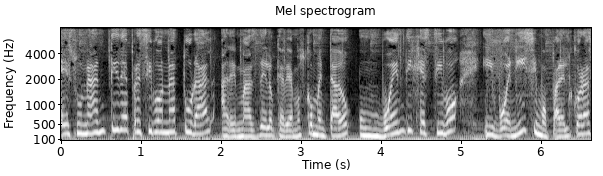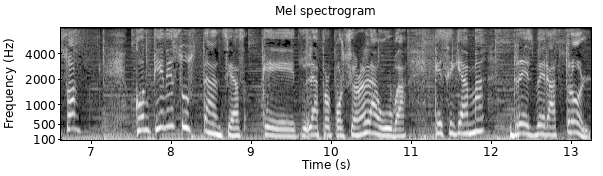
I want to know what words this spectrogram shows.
es un antidepresivo natural, además de lo que habíamos comentado, un buen digestivo y buenísimo para el corazón. Contiene sustancias que la proporciona la uva que se llama resveratrol.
